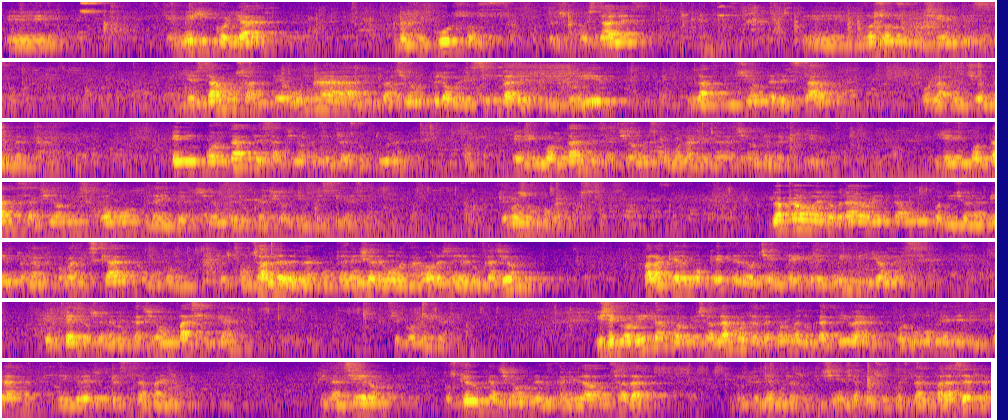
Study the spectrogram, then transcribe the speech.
Eh, en México ya los recursos presupuestales eh, no son suficientes y estamos ante una situación progresiva de sustituir la función del Estado por la función del mercado. En importantes acciones de infraestructura, en importantes acciones como la generación de energía y en importantes acciones como la inversión en educación e investigación, que no son pocas cosas. Yo acabo de lograr ahorita un condicionamiento en la reforma fiscal como responsable de la conferencia de gobernadores en educación para que el boquete de 83 mil millones de pesos en educación básica se corrija. Y se corrija porque si hablamos de reforma educativa con un boquete fiscal de ingresos de este tamaño, financiero, pues qué educación de calidad vamos a dar. No tenemos la suficiencia presupuestal para hacerla.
